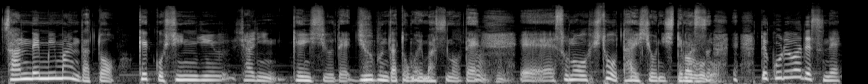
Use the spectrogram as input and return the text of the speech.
3年未満だと、結構新入社員研修で十分だと思いますので、えーその人を対象にしてます。で、これはですね、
